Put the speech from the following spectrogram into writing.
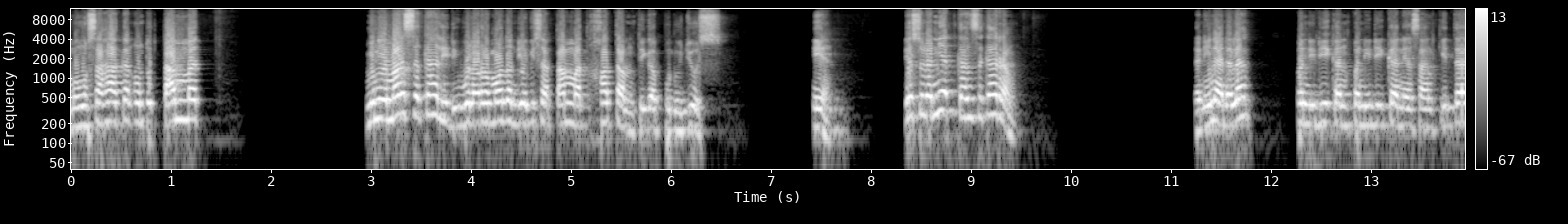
mengusahakan untuk tamat minimal sekali di bulan Ramadan dia bisa tamat khatam 30 juz. Iya. Dia sudah niatkan sekarang. Dan ini adalah pendidikan-pendidikan yang sangat kita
